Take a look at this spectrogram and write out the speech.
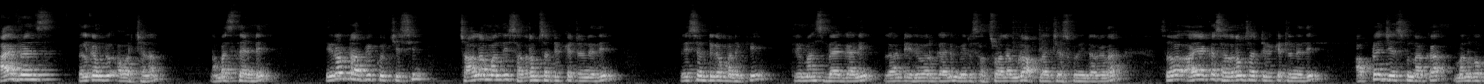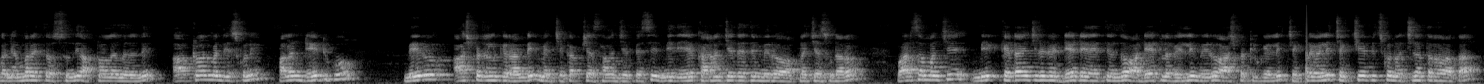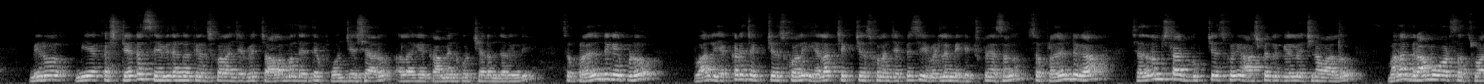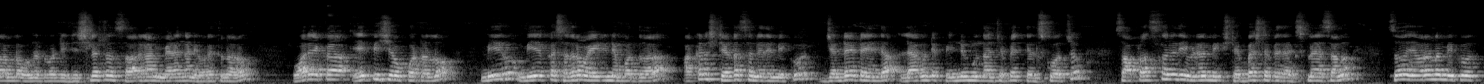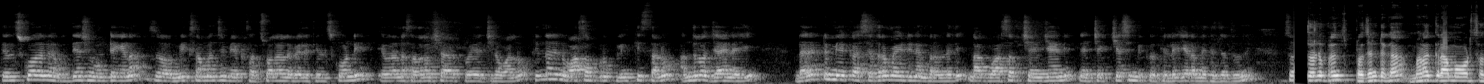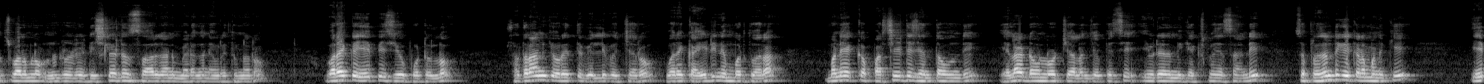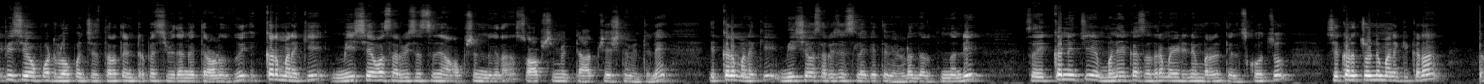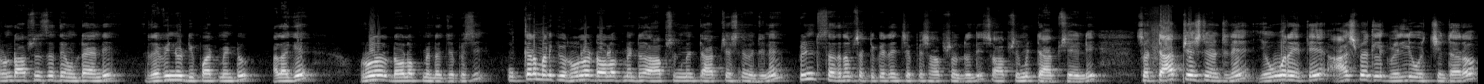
Hi friends welcome to our channel. నమస్తే అండి. ఈరోజు టాపిక్ వచ్చేసి చాలామంది సదరం సర్టిఫికేట్ అనేది రీసెంట్గా మనకి త్రీ మంత్స్ బ్యాక్ కానీ ఇలాంటి ఇదివరకు కానీ మీరు సచివాలయంలో అప్లై చేసుకుని ఉంటారు కదా. సో ఆ యొక్క సదరం సర్టిఫికేట్ అనేది అప్లై చేసుకున్నాక మనకు ఒక నెంబర్ అయితే వస్తుంది అక్నాలజ్మెంట్ అని. ఆ అక్నాలజ్మెంట్ తీసుకుని పలానా డేట్కు మీరు హాస్పిటల్కి రండి మేము చెకప్ చేస్తామని చెప్పేసి మీది ఏ కారణం చేత అయితే మీరు అప్లై చేసుకుంటారో వాటి సంబంధించి మీకు కేటాయించిన డేట్ ఏదైతే ఉందో ఆ డేట్లో వెళ్ళి మీరు హాస్పిటల్కి వెళ్ళి చెక్ వెళ్ళి చెక్ చేయించుకొని వచ్చిన తర్వాత మీరు మీ యొక్క స్టేటస్ ఏ విధంగా తెలుసుకోవాలని చెప్పి చాలామంది అయితే ఫోన్ చేశారు. అలాగే కామెంట్ కూడా చేయడం జరిగింది. సో ప్రజెంట్గా ఇప్పుడు వాళ్ళు ఎక్కడ చెక్ చేసుకోవాలి ఎలా చెక్ చేసుకోవాలని చెప్పేసి ఈ వీడియోలో మీకు ఎక్స్ప్లెనేషన్ సో ప్రజెంట్గా చదరం స్లాట్ బుక్ చేసుకుని హాస్పిటల్కి వెళ్ళి వచ్చిన వాళ్ళు మన గ్రామ వార్డు సచివాలయంలో ఉన్నటువంటి డిస్టిలేషన్ సార్ కానీ మేడం కానీ ఎవరైతే ఉన్నారో వారి యొక్క ఏపీసీఓ పోర్టల్లో మీరు మీ యొక్క సదరం ఐడి నెంబర్ ద్వారా అక్కడ స్టేటస్ అనేది మీకు జనరేట్ అయిందా లేకుంటే పెండింగ్ ఉందా అని చెప్పి తెలుసుకోవచ్చు. సో ఆ ప్రాసెస్ అనేది వీడియో మీకు స్టెప్ బై స్టెప్ అయితే ఎక్స్ప్లెయిన్ చేస్తాను. సో ఎవరైనా మీకు తెలుసుకోవాలనే ఉద్దేశం ఉంటే కనుక సో మీకు సంబంధించి మీ యొక్క సచివాలయంలో వెళ్ళి తెలుసుకోండి. ఎవరైనా సదరం షాప్ పోయి వచ్చిన వాళ్ళు కింద నేను వాట్సాప్ గ్రూప్ లింక్ ఇస్తాను. అందులో జాయిన్ అయ్యి డైరెక్ట్ మీ యొక్క సదరం ఐడి నెంబర్ అనేది నాకు వాట్సాప్ చేంజ్ చేయండి. నేను చెక్ చేసి మీకు తెలియజేయడం అయితే జరుగుతుంది. సో చూడండి ఫ్రెండ్స్ ప్రజెంట్గా మన గ్రామ వార్డు సచివాలయంలో ఉన్నటువంటి డిస్టిలేటర్ సార్ కానీ మేడం కానీ ఎవరైతే ఉన్నారో వారి యొక్క ఏపీసీఓ పోర్టల్లో సదరానికి ఎవరైతే వెళ్ళి వచ్చారో వారి యొక్క ఐడి నెంబర్ ద్వారా మన యొక్క పర్సంటేజ్ ఎంత ఉంది ఎలా డౌన్లోడ్ చేయాలని చెప్పేసి ఈ వీడియోని మీకు ఎక్స్ప్లెయిన్ చేస్తాను అండి. సో ప్రజెంట్గా ఇక్కడ మనకి ఏపీసీఓ పోర్టల్ ఓపెన్ చేసిన తర్వాత ఇంటర్ఫేస్ ఈ విధంగా అయితే రావడం ఇక్కడ మనకి మీ సేవ సర్వీసెస్ అనే ఆప్షన్ ఉంది కదా సో ఆప్షన్ మీద ట్యాప్ చేసిన వెంటనే ఇక్కడ మనకి మీ సేవ సర్వీసెస్లోకి అయితే వెళ్ళడం జరుగుతుందండి. సో ఇక్కడ నుంచి మన యొక్క సదరం ఐడి నెంబర్ అని తెలుసుకోవచ్చు. సో ఇక్కడ చూడండి మనకి ఇక్కడ రెండు ఆప్షన్స్ అయితే ఉంటాయండి. రెవెన్యూ డిపార్ట్మెంటు అలాగే రూరల్ డెవలప్మెంట్ అని చెప్పేసి ఇక్కడ మనకి రూరల్ డెవలప్మెంట్ ఆప్షన్ మీద ట్యాప్ చేసిన వెంటనే ప్రింట్ సదరం సర్టిఫికేట్ అని చెప్పేసి ఆప్షన్ ఉంటుంది. సో ఆప్షన్ మీద ట్యాప్ చేయండి. సో ట్యాప్ చేసిన వెంటనే ఎవరైతే హాస్పిటల్కి వెళ్ళి వచ్చింటారో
